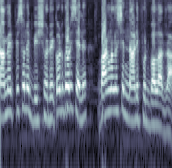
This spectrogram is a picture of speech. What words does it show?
নামের পিছনে বিশ্ব রেকর্ড করেছেন বাংলাদেশের নারী ফুটবলাররা।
